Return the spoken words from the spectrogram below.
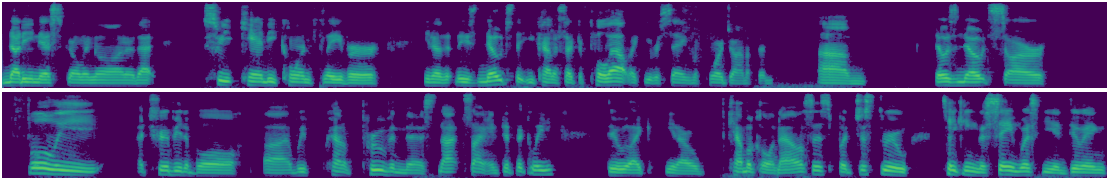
nuttiness going on, or that sweet candy corn flavor. You know, these notes that you kind of start to pull out, like you were saying before, Jonathan. Um, those notes are fully attributable. Uh, we've kind of proven this, not scientifically, through like you know chemical analysis, but just through taking the same whiskey and doing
